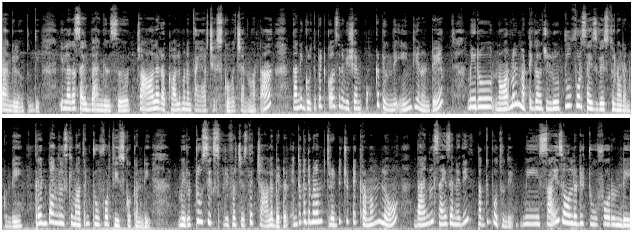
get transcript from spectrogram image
బ్యాంగిల్ అవుతుంది. ఇలాగ సైడ్ బ్యాంగిల్స్ చాలా రకాలు మనం తయారు చేసుకోవచ్చు అనమాట కానీ గుర్తుపెట్టుకోవాల్సిన విషయం ఒక్కటి ఉంది. ఏంటి అని అంటే మీరు నార్మల్ మట్టి గాజులు టూ ఫోర్ సైజ్ వేస్తున్నాడు అనుకోండి థ్రెడ్ బ్యాంగిల్స్కి మాత్రం టూ ఫోర్ తీసుకోకండి. మీరు టూ సిక్స్ ప్రిఫర్ చేస్తే చాలా బెటర్. ఎందుకంటే మనం థ్రెడ్ చుట్టే క్రమంలో బ్యాంగిల్ సైజ్ అనేది తగ్గిపోతుంది. మీ సైజ్ ఆల్రెడీ టూ ఫోర్ ఉండి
